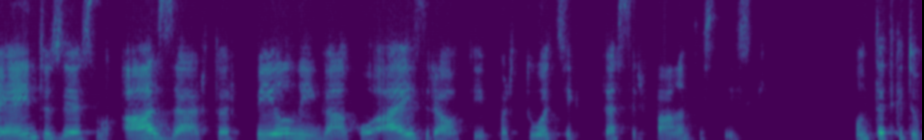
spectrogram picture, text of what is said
entuziasmu, azartu, ar pilnīgāko aizrautību par to, cik tas ir fantastiski. Un tad, kad tu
